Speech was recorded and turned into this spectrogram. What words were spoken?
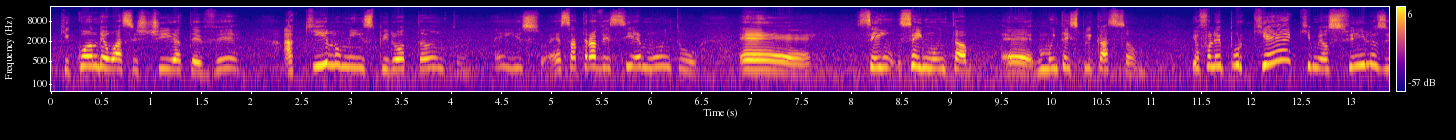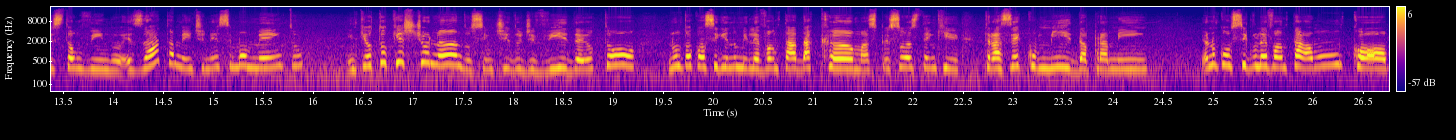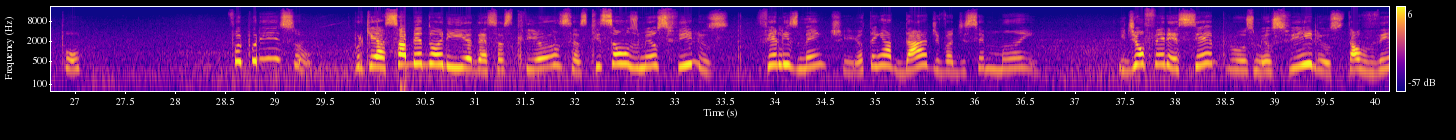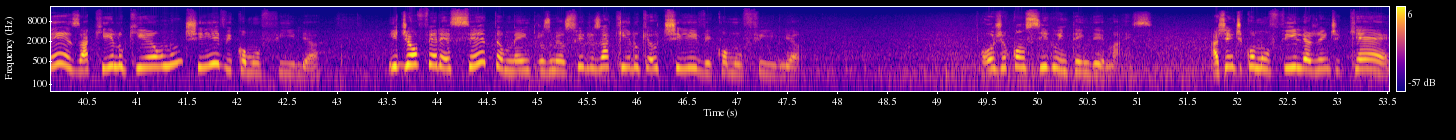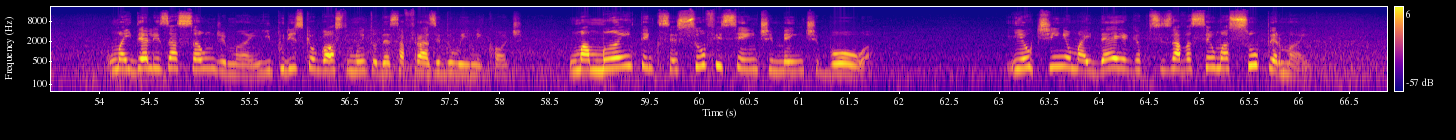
Que quando eu assistia a TV, aquilo me inspirou tanto. É isso. Essa travessia é muito. É, sem, sem muita, é, muita explicação. E eu falei, por que, que meus filhos estão vindo exatamente nesse momento em que eu estou questionando o sentido de vida, eu tô, não estou conseguindo me levantar da cama, as pessoas têm que trazer comida para mim. Eu não consigo levantar um copo. Foi por isso. Porque a sabedoria dessas crianças, que são os meus filhos, felizmente, eu tenho a dádiva de ser mãe e de oferecer para os meus filhos, talvez, aquilo que eu não tive como filha. E de oferecer também para os meus filhos aquilo que eu tive como filha. Hoje eu consigo entender mais. A gente, como filha, a gente quer uma idealização de mãe. E por isso que eu gosto muito dessa frase do Winnicott. Uma mãe tem que ser suficientemente boa E eu tinha uma ideia que eu precisava ser uma super mãe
